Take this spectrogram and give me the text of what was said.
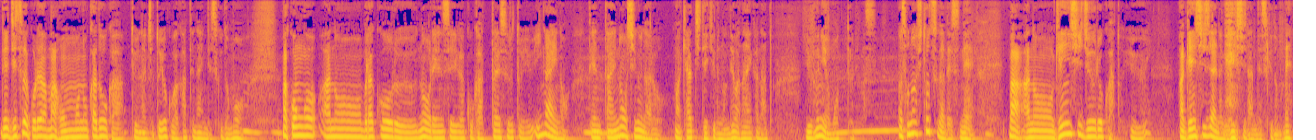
で実はこれはまあ本物かどうかというのはちょっとよく分かってないんですけども、まあ、今後あのブラックホールの連星がこう合体するという以外の天体のシグナルをまあキャッチできるのではないかなというふうに思っております。まあ、その一つがですね、まあ、あの原子重力波という、まあ、原始時代の原子なんですけどもね、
